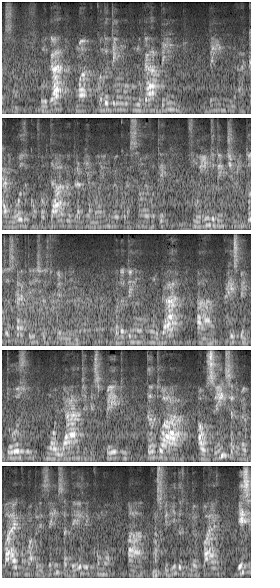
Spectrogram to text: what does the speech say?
coração. O lugar, uma, quando eu tenho um lugar bem, bem ah, carinhoso, confortável para minha mãe no meu coração, eu vou ter fluindo dentro de mim todas as características do feminino. Quando eu tenho um lugar ah, respeitoso, um olhar de respeito, tanto a ausência do meu pai, como a presença dele, como a, as feridas do meu pai, esse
